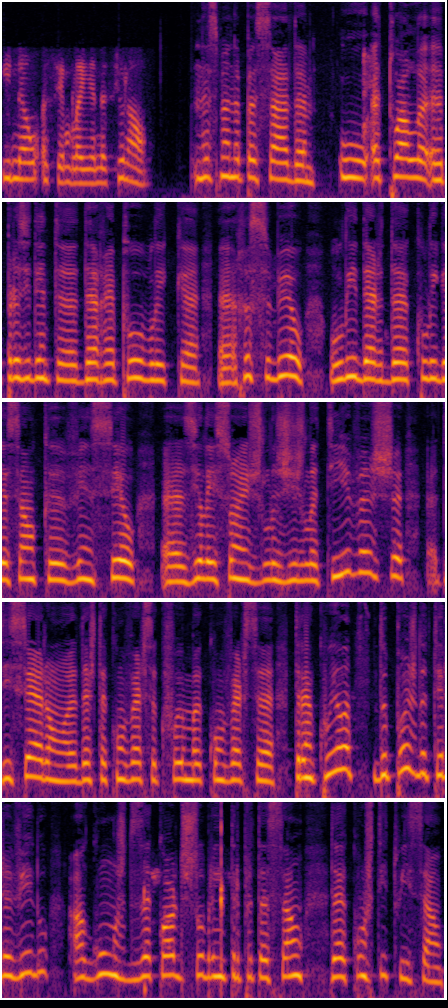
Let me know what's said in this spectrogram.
e não Assembleia Nacional. Na semana passada, O atual uh, Presidente da República uh, recebeu o líder da coligação que venceu as eleições legislativas. Uh, disseram desta conversa que foi uma conversa tranquila, depois de ter havido alguns desacordos sobre a interpretação da Constituição.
